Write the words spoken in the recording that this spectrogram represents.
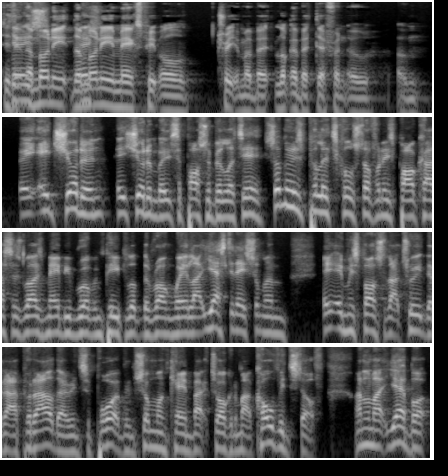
Do you think the money the money makes people treat him a bit look a bit different to um It, it shouldn't. It shouldn't, but it's a possibility. Some of his political stuff on his podcast, as well as maybe rubbing people up the wrong way. Like yesterday, someone in in response to that tweet that I put out there in support of him, someone came back talking about COVID stuff, and I'm like, yeah, but.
